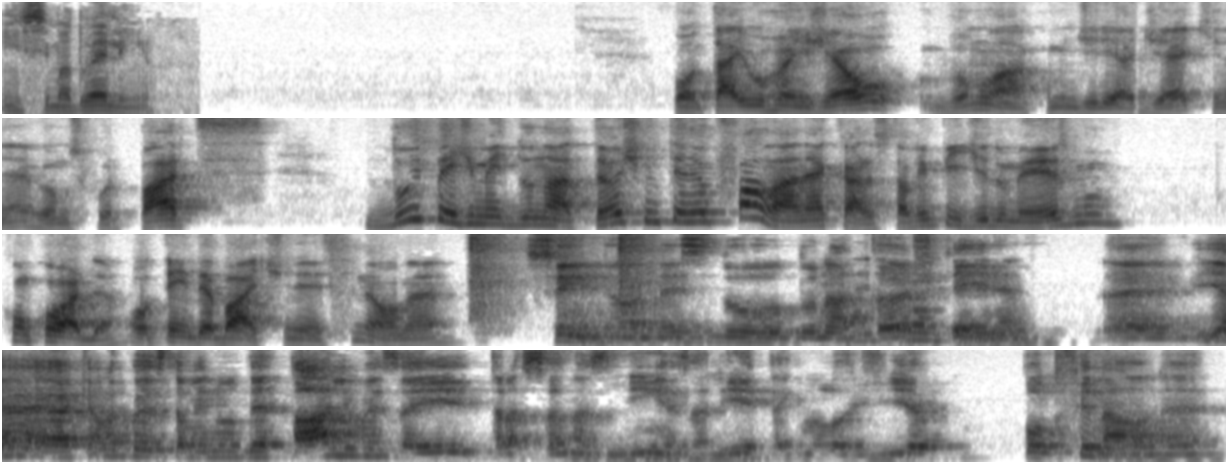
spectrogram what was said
em cima do Elinho. Bom, tá aí o Rangel, vamos lá, como diria a Jack, né? Vamos por partes. Do impedimento do Natan, acho que não tem nem o que falar, né, cara? Estava impedido mesmo. Concorda? Ou tem debate nesse? Não, né? Sim, não, nesse do, do Natan, acho que. Né? É, e é aquela coisa também no detalhe, mas aí traçando as linhas ali, tecnologia, ponto final, né?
